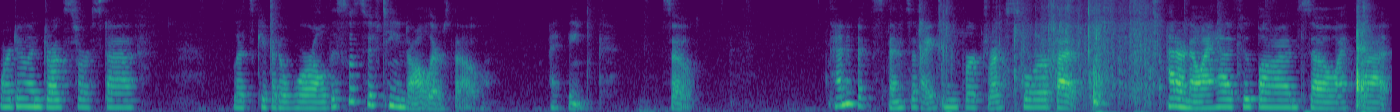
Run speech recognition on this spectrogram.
we're doing drugstore stuff let's give it a whirl. This was $15 though, I think. So kind of expensive, I think, for a drugstore, but I don't know. I had a coupon, so I thought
